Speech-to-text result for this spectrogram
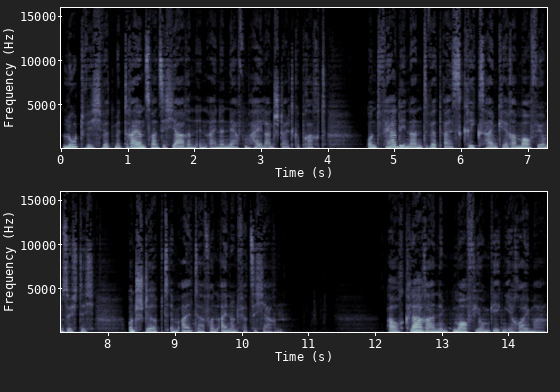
Ludwig wird mit 23 Jahren in eine Nervenheilanstalt gebracht und Ferdinand wird als Kriegsheimkehrer morphiumsüchtig und stirbt im Alter von 41 Jahren. Auch Clara nimmt Morphium gegen ihr Rheuma.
